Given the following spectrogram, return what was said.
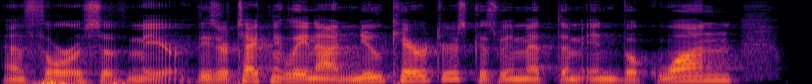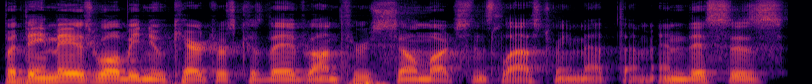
and Thoros of Myr. These are technically not new characters because we met them in book one, but they may as well be new characters because they have gone through so much since last we met them. And this is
